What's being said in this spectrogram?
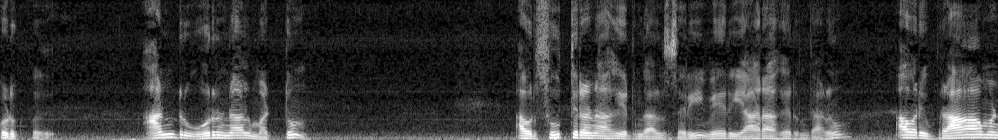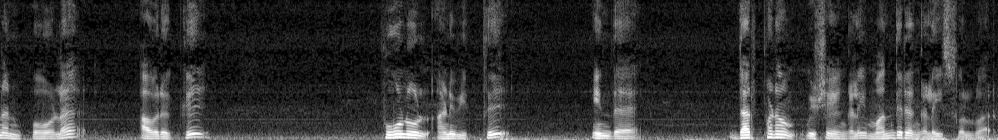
கொடுப்பது. அன்று ஒரு நாள் மட்டும் அவர் சூத்திரனாக இருந்தாலும் சரி வேறு யாராக இருந்தாலும் அவரை பிராமணன் போல அவருக்கு பூணூல் அணிவித்து இந்த தர்ப்பணம் விஷயங்களை மந்திரங்களை சொல்வார்.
